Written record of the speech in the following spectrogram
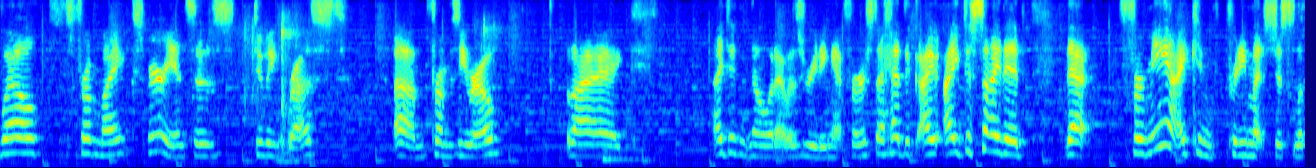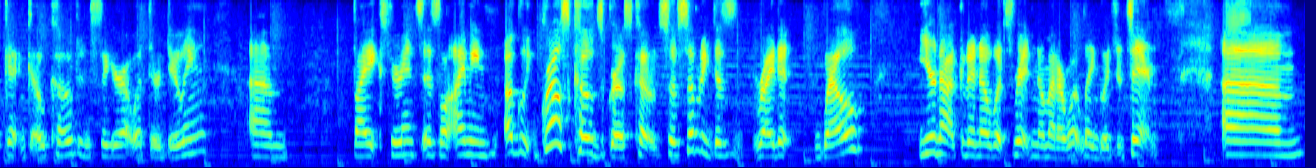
Well, from my experiences doing Rust um, from zero, like I didn't know what I was reading at first. I had to. I, I decided that for me, I can pretty much just look at Go code and figure out what they're doing. Um, by experience, as well. I mean, ugly, gross code's gross code. So if somebody doesn't write it well, you're not going to know what's written, no matter what language it's in. Um,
